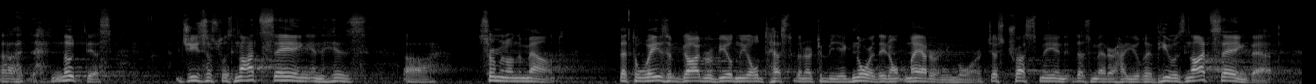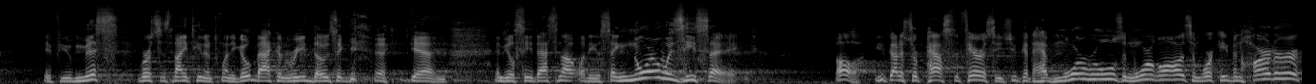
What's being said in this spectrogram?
Uh, note this Jesus was not saying in his uh, Sermon on the Mount that the ways of God revealed in the Old Testament are to be ignored. They don't matter anymore. Just trust me, and it doesn't matter how you live. He was not saying that. If you miss verses 19 and 20, go back and read those again, and you'll see that's not what he was saying. Nor was he saying, oh, you've got to surpass the Pharisees. You've got to have more rules and more laws and work even harder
